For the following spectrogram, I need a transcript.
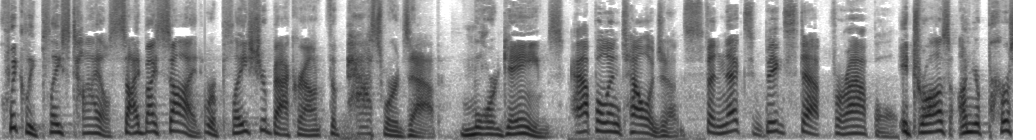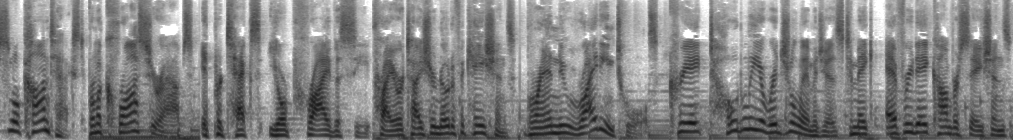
Quickly place tiles side by side. Replace your background, the Passwords app more games. Apple Intelligence, the next big step for Apple. It draws on your personal context from across your apps. It protects your privacy, prioritize your notifications, brand new writing tools, create totally original images to make everyday conversations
